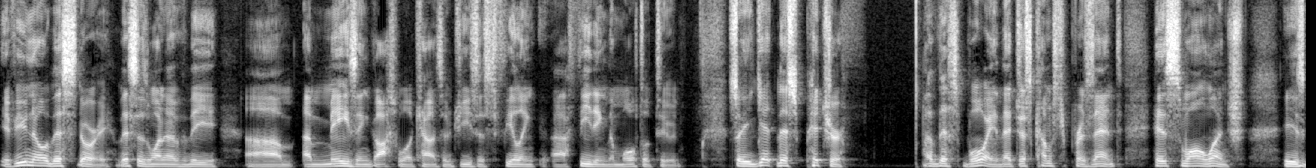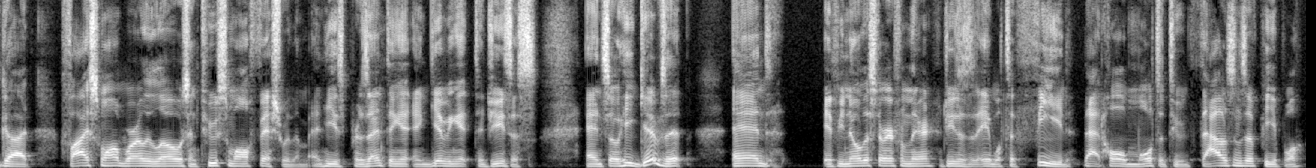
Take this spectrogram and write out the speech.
If you know this story, this is one of the um, amazing gospel accounts of Jesus feeling, uh, feeding the multitude. So you get this picture of this boy that just comes to present his small lunch. He's got five small barley loaves and two small fish with him, and he's presenting it and giving it to Jesus. And so he gives it, and if you know the story from there, Jesus is able to feed that whole multitude, thousands of people,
